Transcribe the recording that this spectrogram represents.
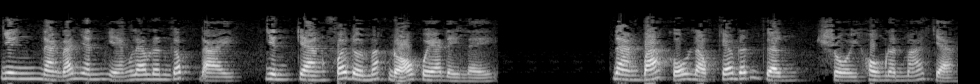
nhưng nàng đã nhanh nhẹn leo lên góc đài, nhìn chàng với đôi mắt đỏ que đầy lệ. Nàng bá cổ lộc kéo đến gần, rồi hôn lên má chàng.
